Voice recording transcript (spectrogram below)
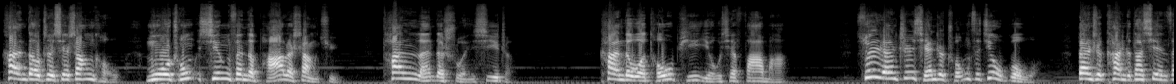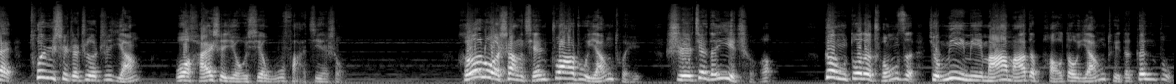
看到这些伤口，母虫兴奋地爬了上去，贪婪地吮吸着，看得我头皮有些发麻。虽然之前这虫子救过我，但是看着它现在吞噬着这只羊，我还是有些无法接受。何洛上前抓住羊腿，使劲地一扯。更多的虫子就密密麻麻地跑到羊腿的根部，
